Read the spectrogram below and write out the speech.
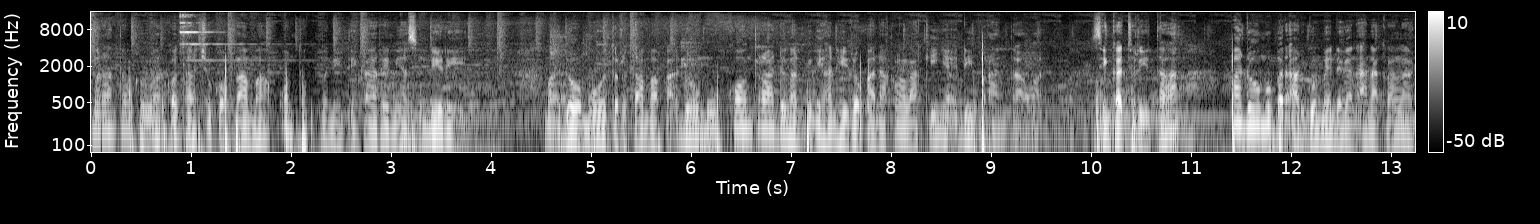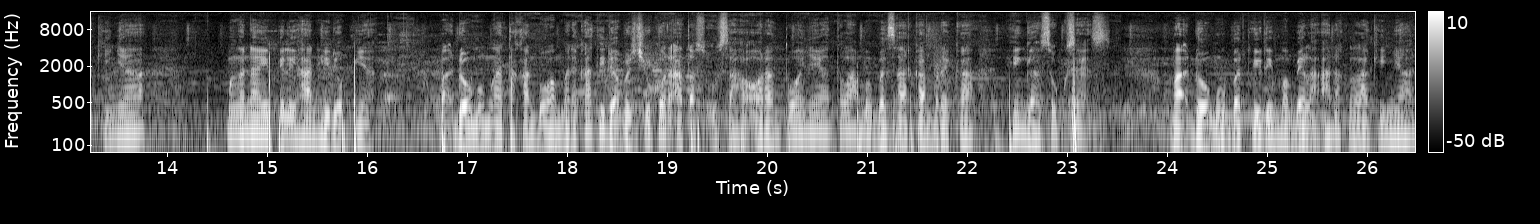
merantau keluar kota cukup lama untuk meniti karirnya sendiri. Mbak Domu, terutama Pak Domu, kontra dengan pilihan hidup anak lelakinya di perantauan. Singkat cerita, Pak Domu berargumen dengan anak lelakinya mengenai pilihan hidupnya. Pak Domu mengatakan bahwa mereka tidak bersyukur atas usaha orang tuanya yang telah membesarkan mereka hingga sukses. Mak Domu berdiri membela anak lelakinya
